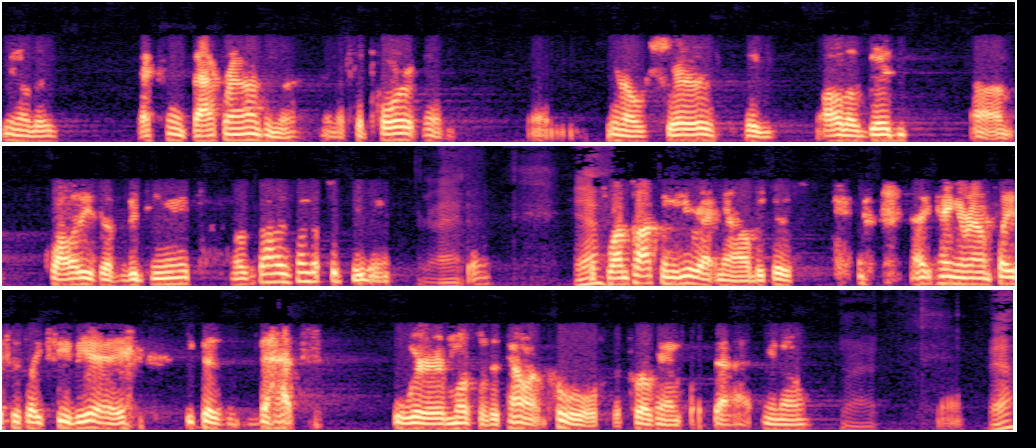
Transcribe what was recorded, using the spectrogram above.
you know the excellent backgrounds and the, and the support and, and, you know, share the, all the good, um, qualities of good teammates, those guys end up succeeding. Right. So, yeah. That's why I'm talking to you right now because I hang around places like CBA because that's where most of the talent pools, the programs like that, you know? Right. So. Yeah.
